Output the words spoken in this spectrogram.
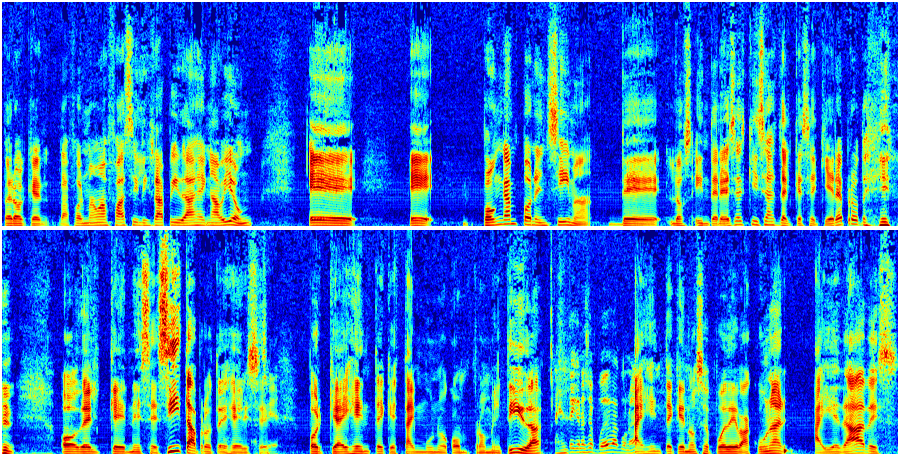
pero que la forma más fácil y rápida es en avión, eh, eh, pongan por encima de los intereses quizás del que se quiere proteger o del que necesita protegerse. Porque hay gente que está inmunocomprometida. Hay gente que no se puede vacunar. Hay gente que no se puede vacunar. Hay edades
